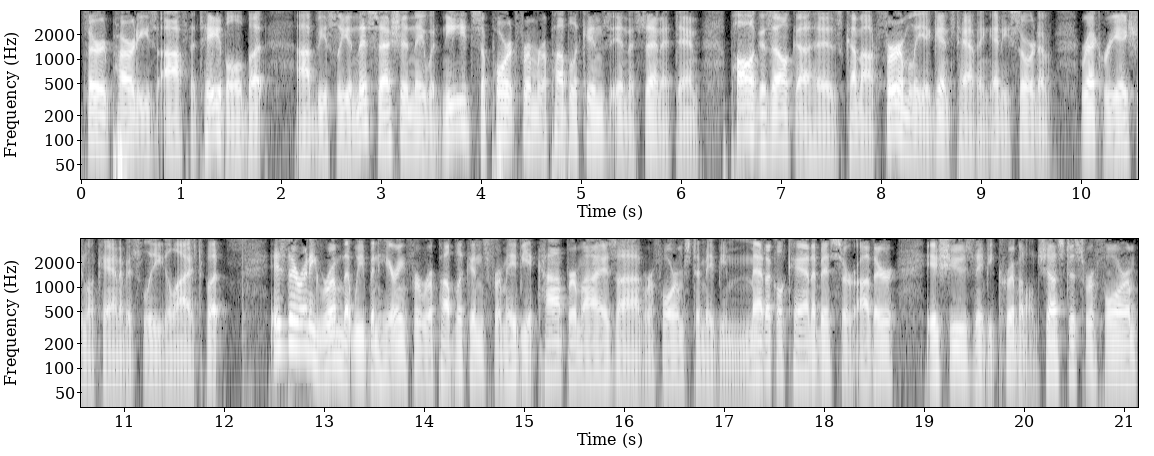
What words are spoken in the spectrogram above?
third parties off the table. But obviously in this session, they would need support from Republicans in the Senate. And Paul Gazelka has come out firmly against having any sort of recreational cannabis legalized. But is there any room that we've been hearing for Republicans for maybe a compromise on reforms to maybe medical cannabis or other issues, maybe criminal justice reform?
